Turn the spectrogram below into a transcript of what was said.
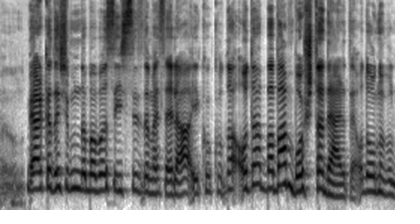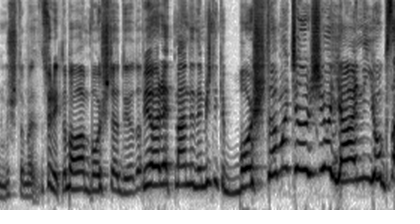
ben onu. Bir arkadaşımın da babası işsizdi mesela ilkokulda. O da babam boşta derdi. O da onu bulmuştu. mesela. Sürekli babam boşta diyordu. Bir öğretmen de demişti ki boşta mı çalışıyor yani yoksa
